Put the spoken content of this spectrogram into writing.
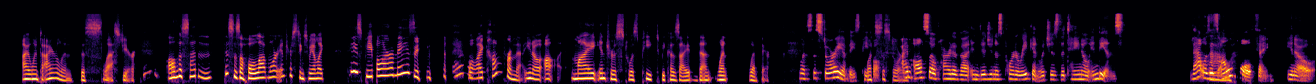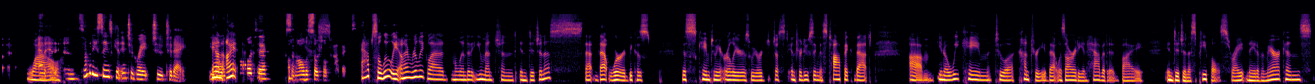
I went to Ireland this last year. Mm. All of a sudden, this is a whole lot more interesting to me. I'm like, these people are amazing. Yeah. well, I come from that. You know, uh, my interest was piqued because I then went went there. What's the story of these people? What's the story? I'm also part of uh, Indigenous Puerto Rican, which is the Taino Indians. That was wow. its own whole thing, you know. Wow. And, and, and, some of these things can integrate to today, you and know, I, politics oh, and all yes. the social topics. Absolutely. And I'm really glad, Melinda, that you mentioned indigenous, that that word, because this came to me earlier as we were just introducing this topic that um, you know, we came to a country that was already inhabited by indigenous peoples, right? Native Americans.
